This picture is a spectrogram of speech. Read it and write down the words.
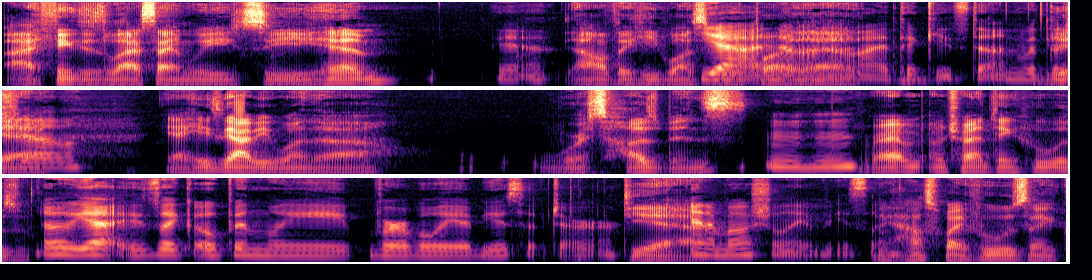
I think this is the last time we see him. Yeah. I don't think he wants to be a part no, of that. no. I think he's done with the yeah, show. yeah, he's got to be one of the worst husbands, mm-hmm. right? I'm, I'm trying to think who was Oh yeah, he's like openly verbally abusive to her. Yeah. And emotionally abusive. Like housewife who was like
